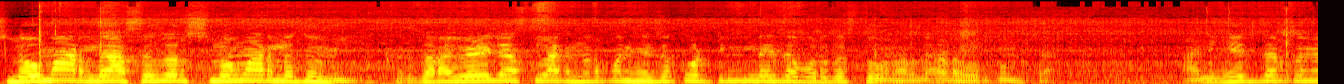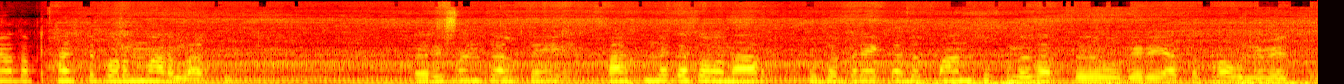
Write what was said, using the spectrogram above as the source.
स्लो मारलं असं जर स्लो मारलं तुम्ही तर जरा वेळ जास्त लागणार पण ह्याचं कोटिंग लय जबरदस्त होणार झाडावर तुमच्या. आणि हेच जर तुम्ही आता फास्ट करून मारलं असेल तरी पण चालतंय फास्टनं कसं होणार कुठं तर एखादं पान चुकलं जातं वगैरे असा प्रॉब्लेम येतो.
